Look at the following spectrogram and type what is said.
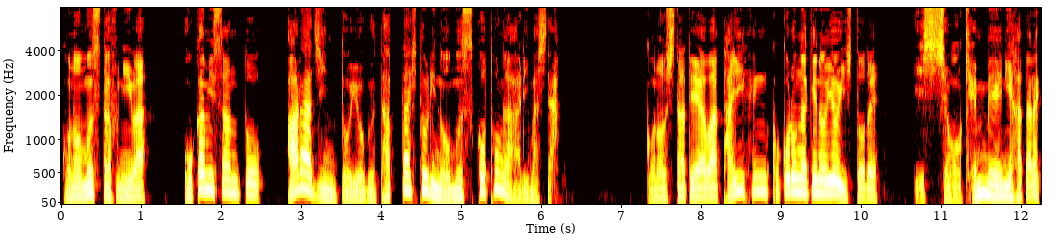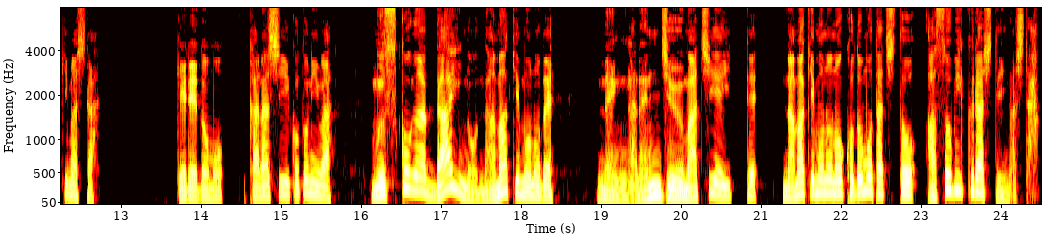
このムスタフにはおかみさんとアラジンと呼ぶたった一人の息子とがありました。この仕立て屋は大変心がけの良い人で一生懸命に働きました。けれども悲しいことには息子が大の怠け者で年が年中町へ行って怠け者の子供たちと遊び暮らしていました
